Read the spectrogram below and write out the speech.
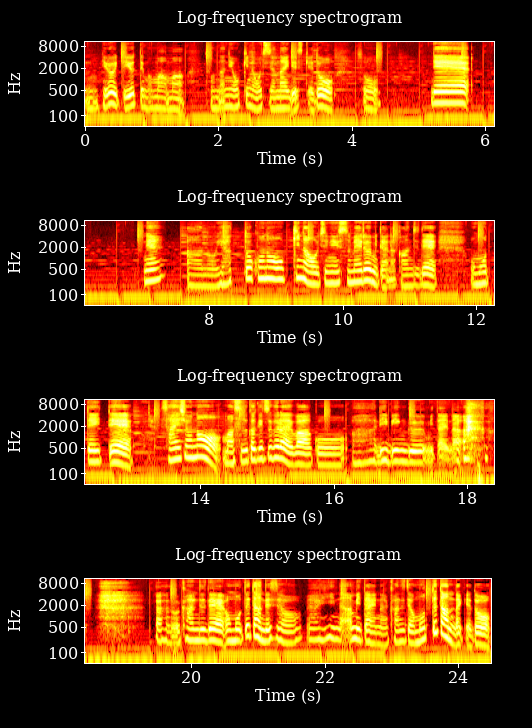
うん、広いって言ってもまあまあそんなに大きなお家じゃないですけどそう。でねあのやっとこの大きなお家に住めるみたいな感じで思っていて最初の、まあ、数ヶ月ぐらいはこうあリビングみたいな あの感じで思ってたんですよ。いいなみたいな感じで思ってたんだけど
